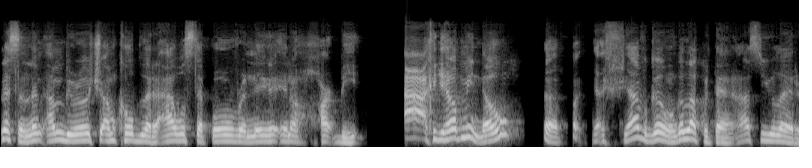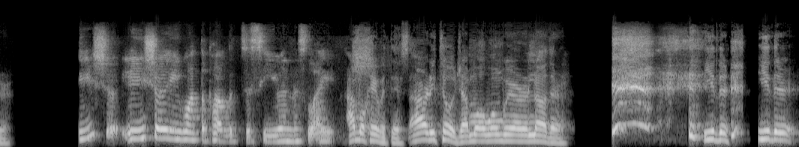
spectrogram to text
Listen, me, I'm gonna be real true. I'm cold blooded. I will step over a nigga in a heartbeat. Ah, can you help me? No. Uh, have a good one. Good luck with that. I'll see you later. Are you sure? Are you sure you want the public to see you in this light? I'm okay with this. I already told you. I'm all one way or another. either, either,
